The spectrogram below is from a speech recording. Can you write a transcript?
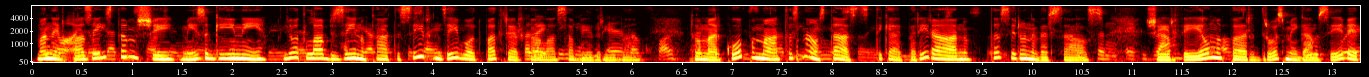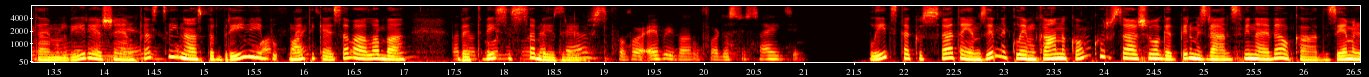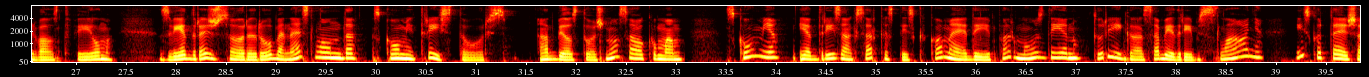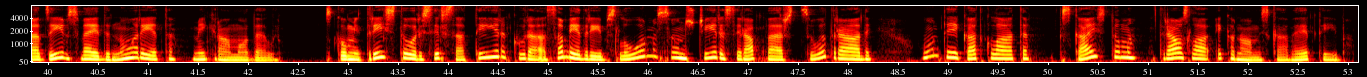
Man ir pazīstama šī mizogīnija, ļoti labi zinu, kā tas ir dzīvot patriarchālā sabiedrībā. Tomēr kopumā tas nav stāsts tikai par Irānu, tas ir universāls. Šī ir filma par drosmīgām sievietēm un vīriešiem, kas cīnās par brīvību ne tikai savā labā, bet visas sabiedrības. Līdztekus svētajam zirneklim Kāna konkursā šogad pirmizrādi svinēja vēl kāda Ziemeļvalstu filma - Zviedru režisora Rūbena Eslunda Skumja trīsstūris. Atbilstoši nosaukumam, skumja, jeb drīzāk sarkastiska komēdija par mūsdienu turīgā sabiedrības slāņa, izkurtējušā dzīvesveida norieta mikromodeli. Skumja trīsstūris ir satīra, kurā sabiedrības lomas un šķiras ir apvērstas otrādi un tiek atklāta skaistuma, trauslā ekonomiskā vērtība.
